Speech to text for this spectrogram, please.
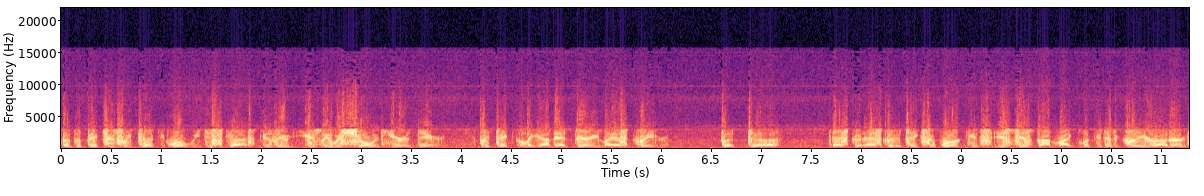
from the pictures we took and what we discussed, because usually we show it here and there, particularly on that very last crater. But uh, that's good. That's going to take some work. It's, it's just not like looking at a crater on Earth.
